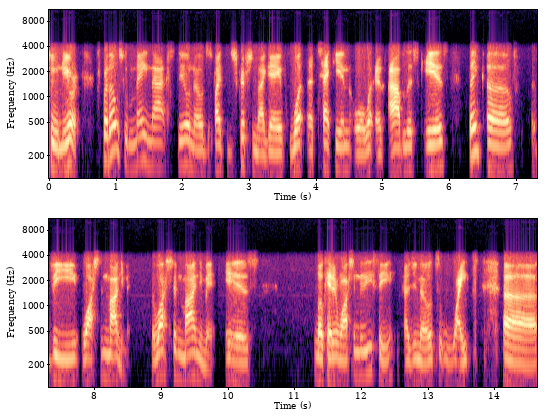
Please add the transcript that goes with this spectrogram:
to New York for those who may not still know, despite the description I gave, what a tekhen or what an obelisk is, think of the Washington Monument. The Washington Monument is located in Washington D.C. As you know, it's white. Uh,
